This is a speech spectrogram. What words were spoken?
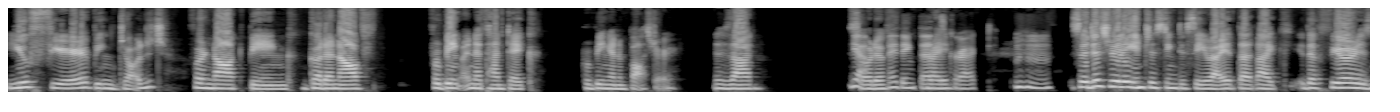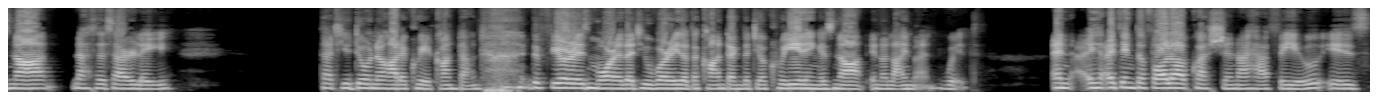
You fear being judged for not being good enough, for being inauthentic, for being an imposter. Is that Yeah, sort of I think that's right? correct. Hmm so just really interesting to see, right? That like the fear is not necessarily that you don't know how to create content. the fear is more that you worry that the content that you're creating is not in alignment with. And I, I think the follow up question I have for you is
